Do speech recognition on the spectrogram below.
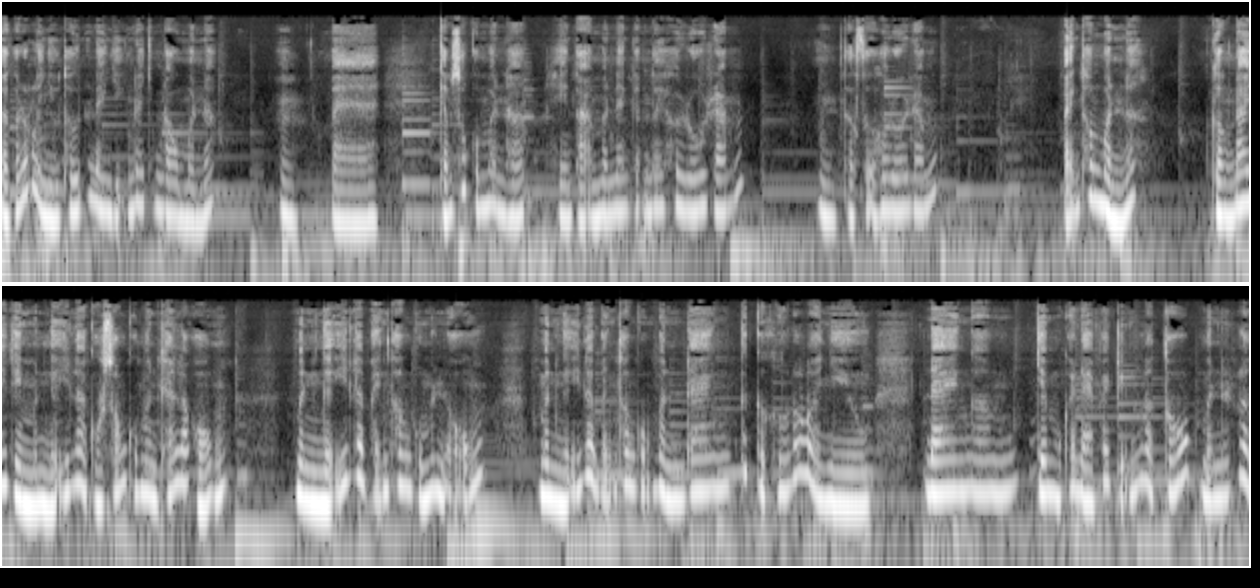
và có rất là nhiều thứ nó đang diễn ra trong đầu mình á. Ừ, và cảm xúc của mình hả? Hiện tại mình đang cảm thấy hơi rối rắm. Ừ, thật sự hơi rối rắm. Bản thân mình á gần đây thì mình nghĩ là cuộc sống của mình khá là ổn. Mình nghĩ là bản thân của mình ổn. Mình nghĩ là bản thân của mình đang tích cực hơn rất là nhiều. Đang um, trên một cái đà phát triển rất là tốt. Mình rất là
